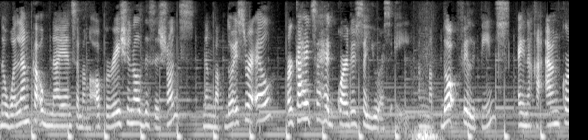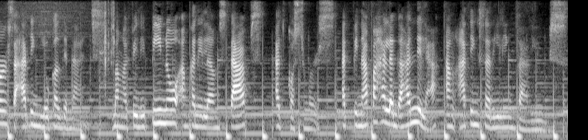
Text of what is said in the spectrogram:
na walang kaugnayan sa mga operational decisions ng McDo Israel or kahit sa headquarters sa USA. Ang McDo Philippines ay naka-anchor sa ating local demands. Mga Filipino ang kanilang staffs at customers at pinapahalagahan nila ang ating sariling values.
